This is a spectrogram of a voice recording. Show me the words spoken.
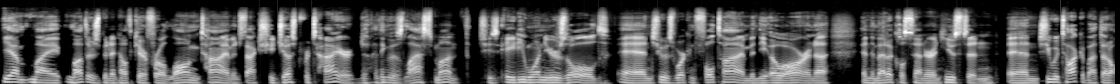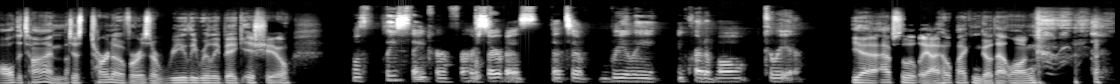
Yeah, my mother's been in healthcare for a long time. In fact, she just retired. I think it was last month. She's 81 years old and she was working full time in the OR in a in the medical center in Houston. And she would talk about that all the time. Just turnover is a really, really big issue. Well, please thank her for her service. That's a really incredible career. Yeah, absolutely. I hope I can go that long.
